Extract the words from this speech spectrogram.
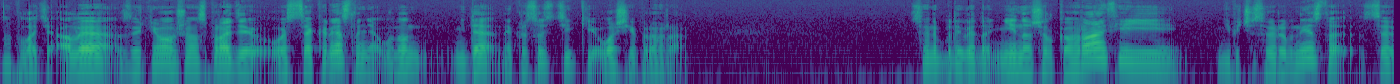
на платі. Але зверніть увагу, що насправді ось це креслення, воно ніде не красується тільки у вашій програмі. Це не буде видно ні на шелкографії, ні під час виробництва. Це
